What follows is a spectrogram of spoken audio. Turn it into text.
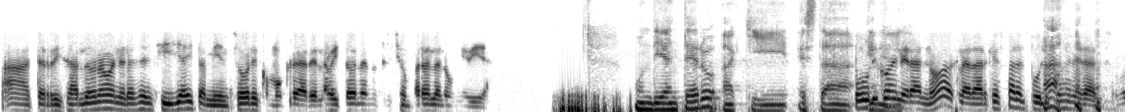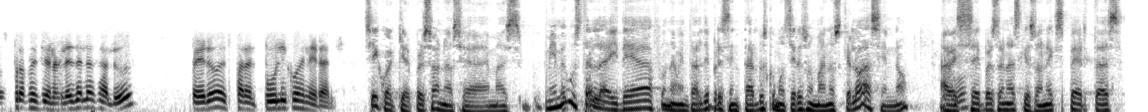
a aterrizarlo de una manera sencilla y también sobre cómo crear el hábito de la nutrición para la longevidad. Un día entero aquí está... Público general, ¿no? Aclarar que es para el público ah. general. Somos profesionales de la salud pero es para el público general. Sí, cualquier persona, o sea, además, a mí me gusta la idea fundamental de presentarlos como seres humanos que lo hacen, ¿no? A veces hay personas que son expertas,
